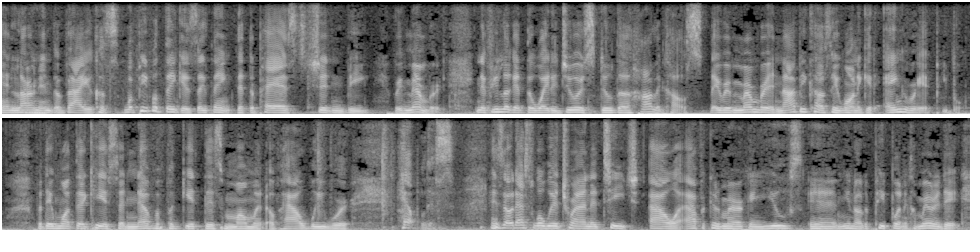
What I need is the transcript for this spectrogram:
and learning the value, because what people think is they think that the past shouldn't be remembered. And if you look at the way the Jewish do the Holocaust, they remember it not because they want to get angry at people, but they want their kids to never forget this moment of how we were helpless. And so that's what we're trying to teach our African American youth and you know the people in the community. That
